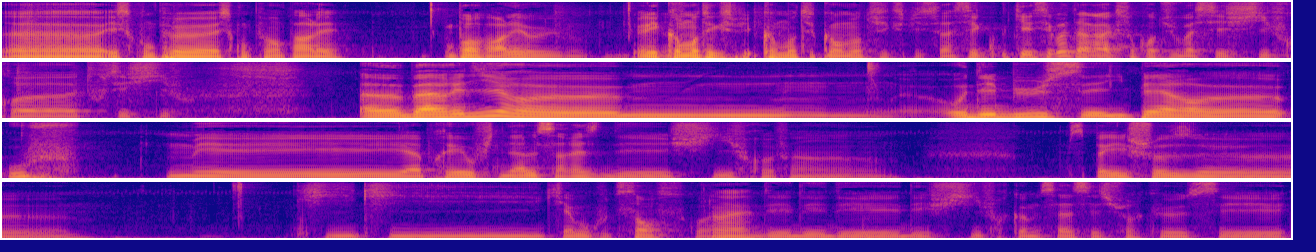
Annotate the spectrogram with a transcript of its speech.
Euh, est-ce qu'on peut, est qu'on peut en parler? On peut en parler, oui. Et comment t'expliques comment, tu- comment tu expliques ça? C'est quoi ta réaction quand tu vois ces chiffres, euh, tous ces chiffres? Euh, bah, à vrai dire, au début, c'est hyper ouf, mais après, au final, ça reste des chiffres. Enfin, c'est pas quelque chose qui, qui, qui a beaucoup de sens. Quoi. Ouais. Des, des, des, des chiffres comme ça, c'est sûr que c'est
